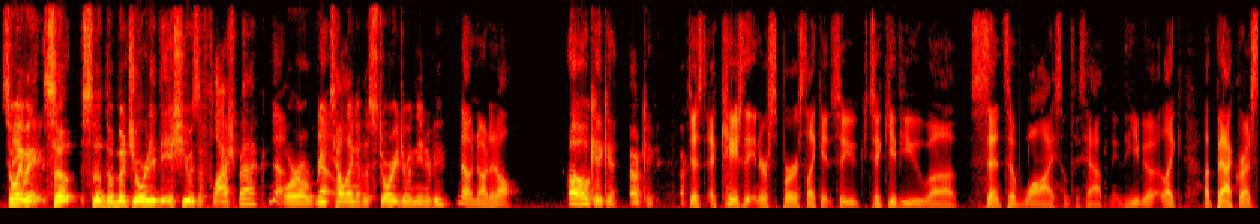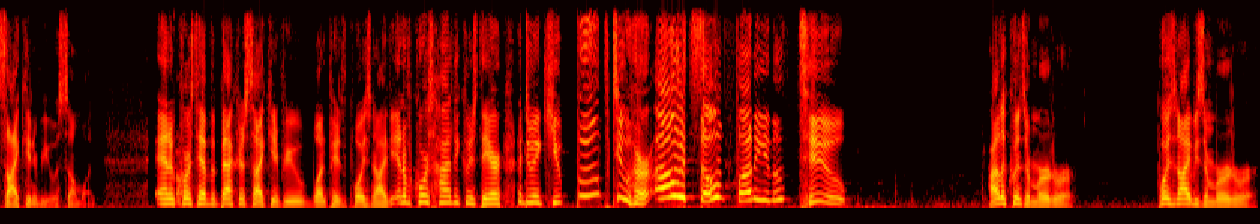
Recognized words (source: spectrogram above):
So wait, wait. So so the majority of the issue is a flashback No, or a no. retelling of the story during the interview? No, not at all. Oh, okay, good. Okay, good. okay. Just occasionally intersperse like it so you to give you a sense of why something's happening. To give you like a background psych interview with someone. And of course, they have a background psych interview, one page with Poison Ivy, and of course Harley Quinn's there and doing a cute boop to her. Oh, it's so funny, those two. Harley Quinn's a murderer. Poison Ivy's a murderer.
